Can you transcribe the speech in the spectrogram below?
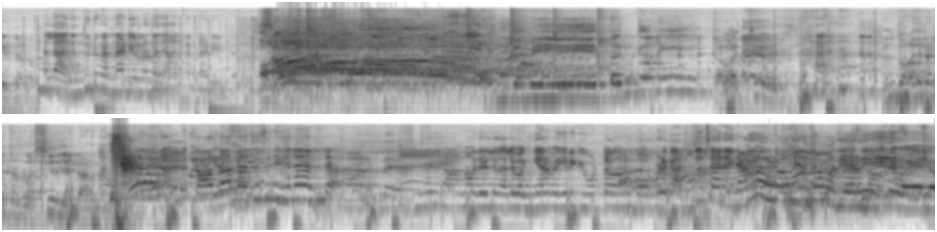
ഇട്ട് അല്ല അനന്തുന് കണ്ണാടി ഉള്ളതുകൊണ്ടാ ഞാൻ കണ്ണാടി ഉണ്ട് തങ്കമേ തങ്കമേ കളച്ചു. എന്തോ ആദ്യമായിട്ടാണ് ഇത്ര ബ്ലഷ് ചെയ്ത് ഞാൻ കാണുന്നത്. സാധാരണ അച്ഛൻ ഇങ്ങനെയല്ല. ആണല്ലേ? ഇങ്ങനെ കാണുന്ന നല്ല ഭംഗിയാണ് ഭയങ്കര ക്യൂട്ടാണ് പോകുമ്പോഴൊക്കെ മതിയായിരുന്നു പോയാലോ മതിയായിരുന്നു പോയാലോ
